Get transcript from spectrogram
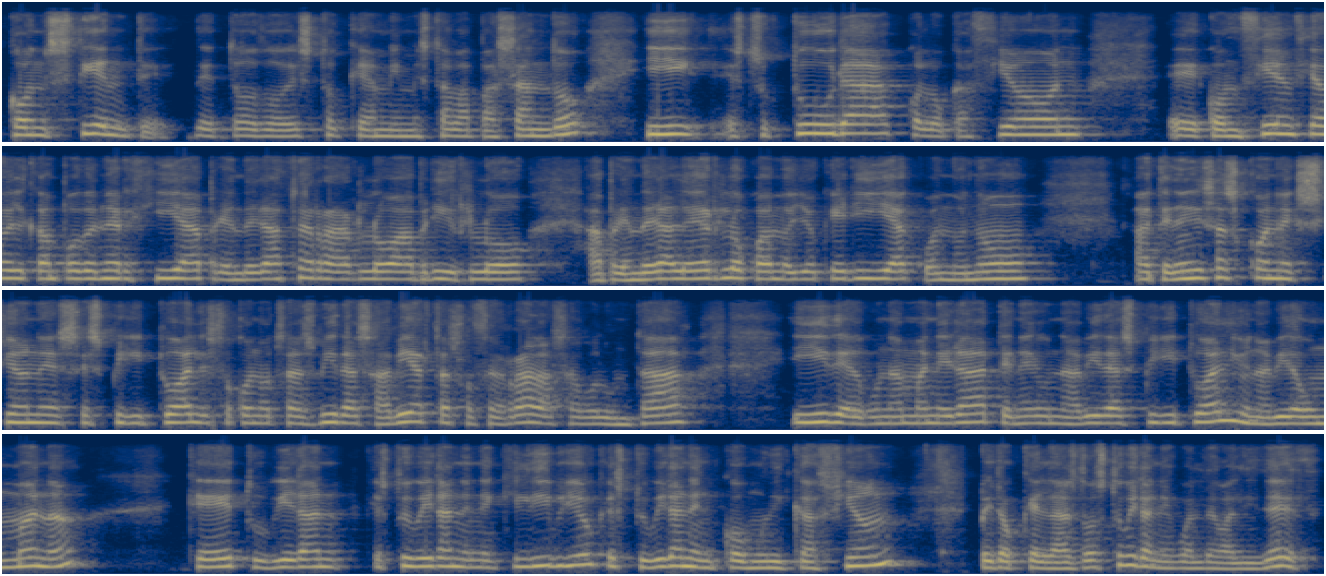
consciente de todo esto que a mí me estaba pasando y estructura, colocación, eh, conciencia del campo de energía, aprender a cerrarlo, abrirlo, aprender a leerlo cuando yo quería, cuando no, a tener esas conexiones espirituales o con otras vidas abiertas o cerradas a voluntad y de alguna manera tener una vida espiritual y una vida humana que, tuvieran, que estuvieran en equilibrio, que estuvieran en comunicación, pero que las dos tuvieran igual de validez.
